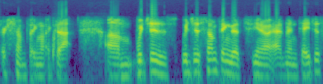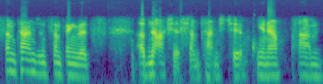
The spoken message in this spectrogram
or something like that. Um, which is which is something that's you know advantageous sometimes and something that's obnoxious sometimes too. You know. Um,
